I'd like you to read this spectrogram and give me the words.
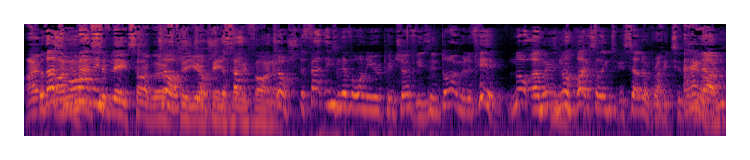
I, But that's I'm massively excited. We're off to the Josh, European the fact, semi-final. Josh, the fact that he's never won a European trophy is an indictment of him. Not, I mean, it's not like something to be celebrated. Hang on.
